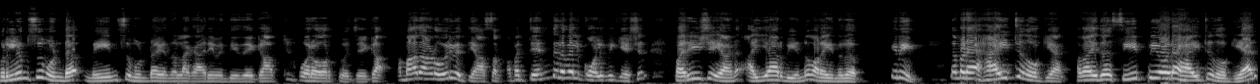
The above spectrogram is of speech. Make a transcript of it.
പ്രിലിംസും ഉണ്ട് മെയിൻസും ഉണ്ട് എന്നുള്ള കാര്യം എന്ത് ചെയ്തേക്കാം? ഓരോർത്ത് വെച്ചേക്കാം. അപ്പൊ അതാണ് ഒരു വ്യത്യാസം. അപ്പൊ ടെൻത്ത് ലെവൽ ക്വാളിഫിക്കേഷൻ പരീക്ഷയാണ് ഐ ആർ ബി എന്ന് പറയുന്നത്. ഇനി നമ്മുടെ ഹൈറ്റ് നോക്കിയാൽ അതായത് സി പി ഒയുടെ ഹൈറ്റ് നോക്കിയാൽ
